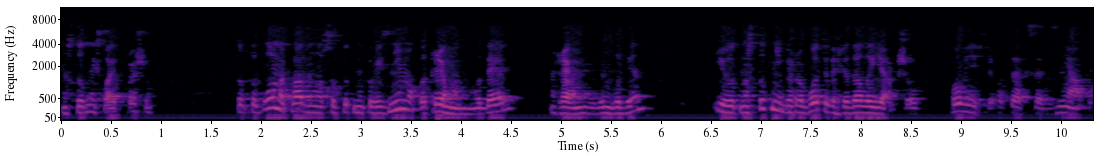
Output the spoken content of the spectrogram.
Наступний слайд прошу. Тобто було накладено супутниковий знімок, отримано модель, реально один в один. І от наступні би роботи виглядали як? Що повністю оце все зняти,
